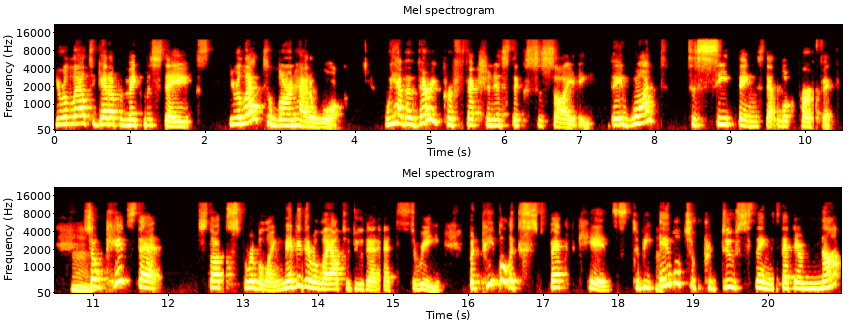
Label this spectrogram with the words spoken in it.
you're allowed to get up and make mistakes, you're allowed to learn how to walk. We have a very perfectionistic society. They want to see things that look perfect. Hmm. So kids that start scribbling, maybe they're allowed to do that at three, but people expect kids to be Hmm. able to produce things that they're not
